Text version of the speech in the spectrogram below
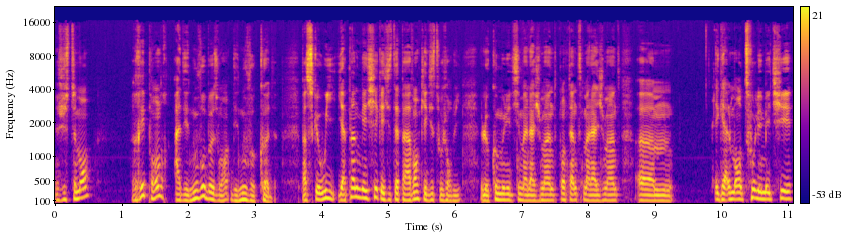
justement répondre à des nouveaux besoins, des nouveaux codes? Parce que oui, il y a plein de métiers qui n'existaient pas avant, qui existent aujourd'hui. Le community management, content management, euh, également tous les métiers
